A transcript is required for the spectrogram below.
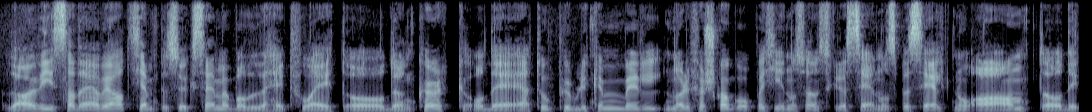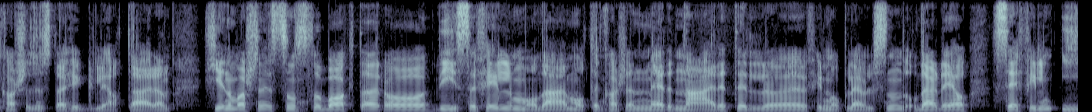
Det har vist seg det. Vi har hatt kjempesuksess med både The Hateful Eight og Dunkerque. Og det, jeg tror publikum vil, når de først skal gå på kino, så ønsker de å se noe spesielt, noe annet. Og de kanskje syns det er hyggelig at det er en kinomaskinist som står bak der og viser film. Og det er en måte, kanskje en mer nærhet til uh, filmopplevelsen. Og det er det å se film i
